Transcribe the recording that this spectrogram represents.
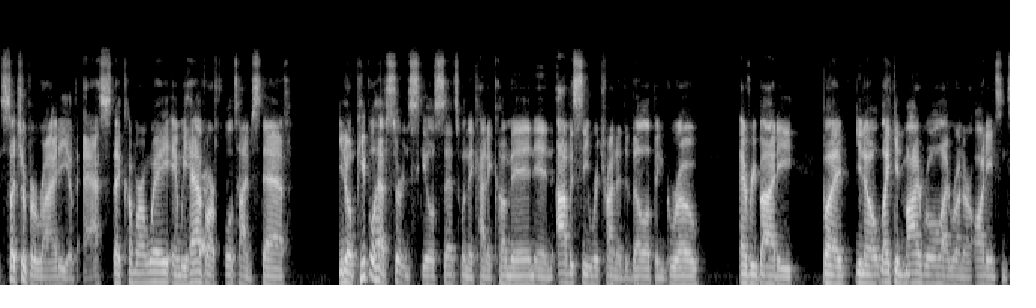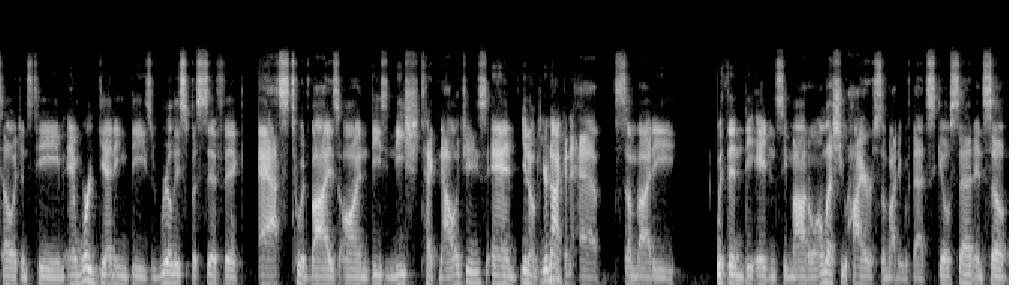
such a variety of asks that come our way, and we have our full time staff you know, people have certain skill sets when they kind of come in, and obviously we're trying to develop and grow everybody. But you know, like in my role, I run our audience intelligence team, and we're getting these really specific asks to advise on these niche technologies. And you know, you're not going to have somebody within the agency model unless you hire somebody with that skill set. And so,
